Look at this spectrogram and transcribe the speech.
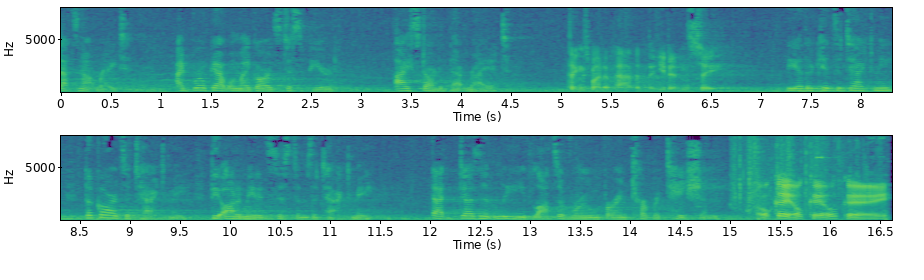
That's not right. I broke out when my guards disappeared. I started that riot. Things might have happened that you didn't see. The other kids attacked me, the guards attacked me, the automated systems attacked me. That doesn't leave lots of room for interpretation. OK, OK, OK.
